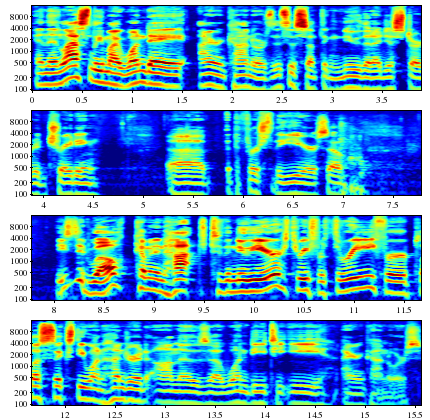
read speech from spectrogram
And then lastly, my one day iron condors. This is something new that I just started trading uh, at the first of the year. So these did well, coming in hot to the new year. Three for three for plus 6,100 on those uh, 1 DTE iron condors.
